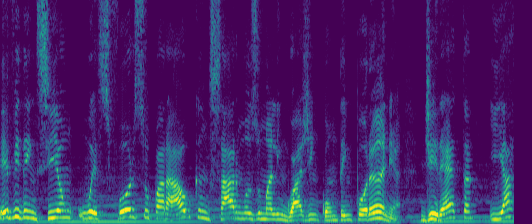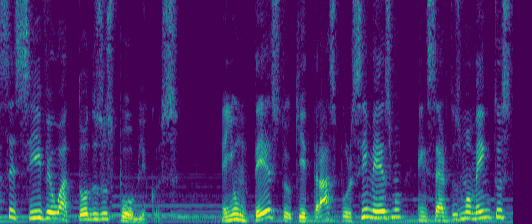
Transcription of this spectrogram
evidenciam o esforço para alcançarmos uma linguagem contemporânea, direta e acessível a todos os públicos. Em um texto que traz por si mesmo, em certos momentos,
